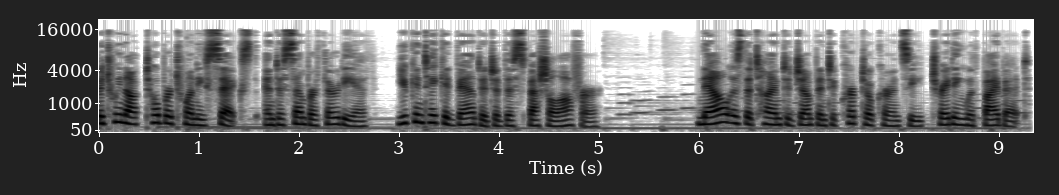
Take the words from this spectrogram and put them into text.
Between October 26th and December 30th, you can take advantage of this special offer. Now is the time to jump into cryptocurrency trading with Bybit.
